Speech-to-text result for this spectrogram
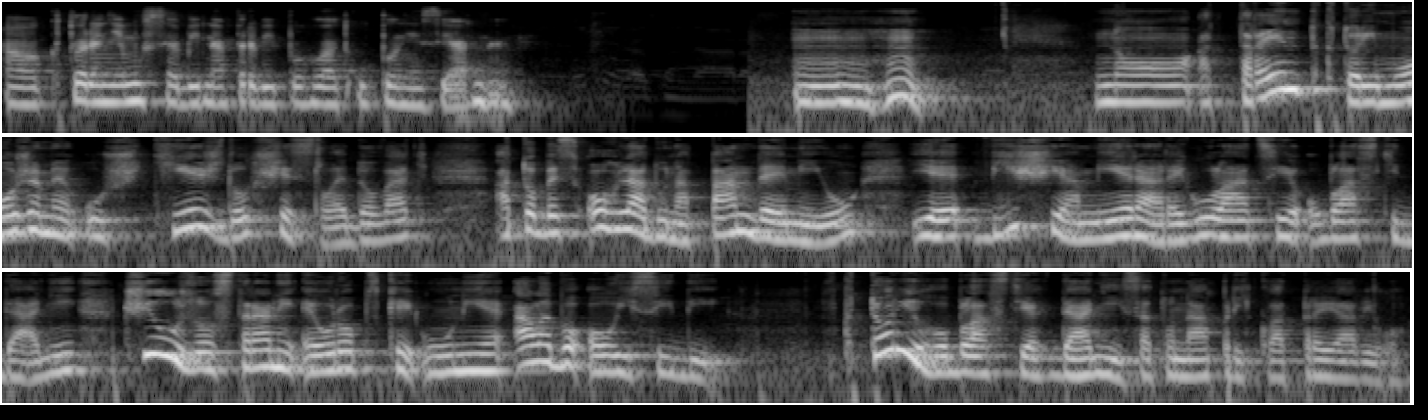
ktoré nemusia byť na prvý pohľad úplne zjavné. Mm-hmm. No a trend, ktorý môžeme už tiež dlhšie sledovať, a to bez ohľadu na pandémiu, je vyššia miera regulácie oblasti daní, či už zo strany Európskej únie alebo OECD. V ktorých oblastiach daní sa to napríklad prejavilo?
